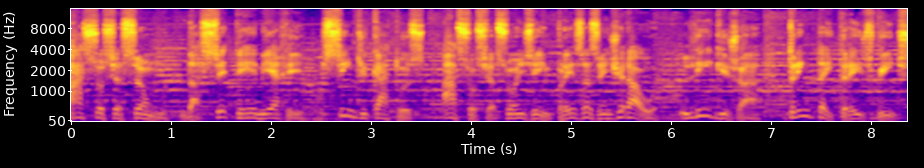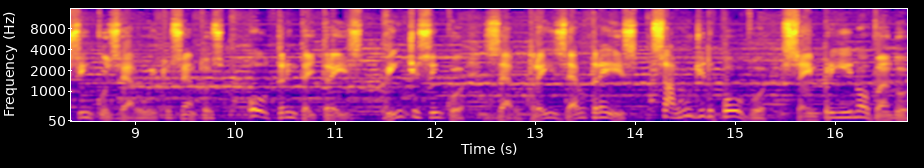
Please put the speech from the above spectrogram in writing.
Associação da CTMR, sindicatos, associações e empresas em geral. Ligue já 33 25 0800 ou 33 25 0303. Saúde do povo, sempre inovando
